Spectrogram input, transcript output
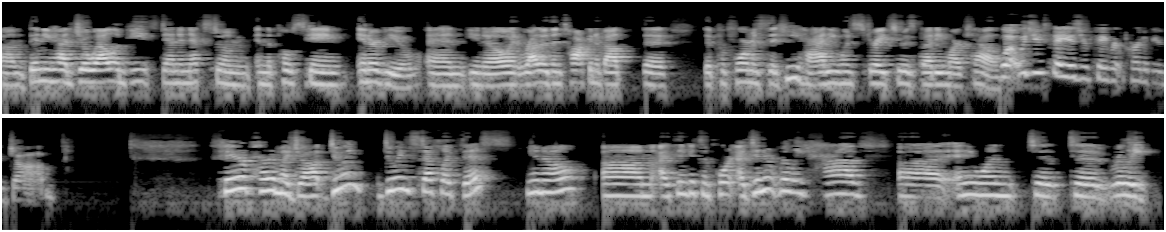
um, then you had Joel Embiid standing next to him in the post game interview, and you know, and rather than talking about the the performance that he had, he went straight to his buddy Markelle. What would you say is your favorite part of your job? Favorite part of my job, doing doing stuff like this, you know. Um, I think it's important. I didn't really have uh, anyone to to really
